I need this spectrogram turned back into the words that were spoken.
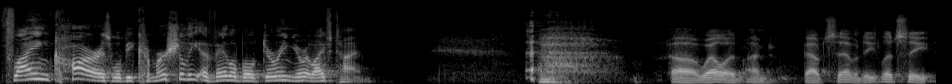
Flying cars will be commercially available during your lifetime. uh, well, I'm about 70. Let's see.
